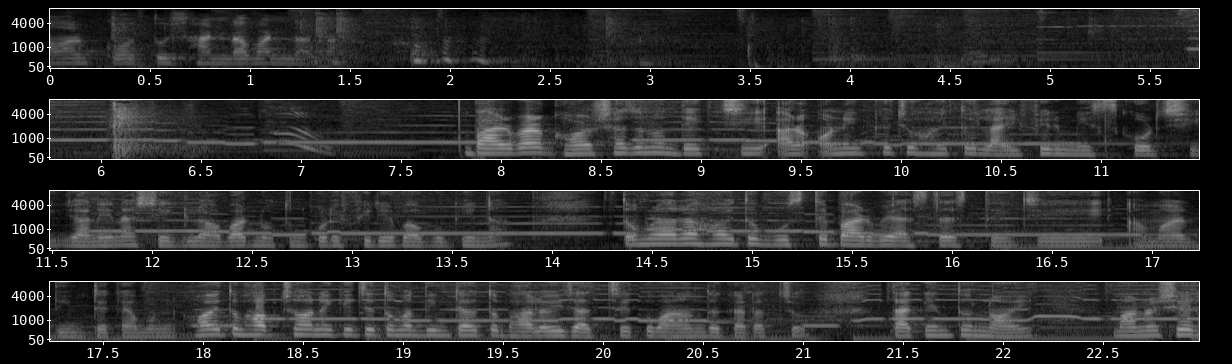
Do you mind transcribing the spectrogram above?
আমার কত ঠান্ডা বান্ডা না। বারবার ঘর সাজানো দেখছি আর অনেক কিছু হয়তো লাইফের মিস করছি। জানি না সেগুলো আবার নতুন করে ফিরে পাবো কি না তোমরা হয়তো বুঝতে পারবে আস্তে আস্তে যে আমার দিনটা কেমন। হয়তো ভাবছ অনেকে যে তোমার দিনটা হয়তো ভালোই যাচ্ছে খুব আনন্দ কাটাচ্ছ। তা কিন্তু নয়। মানুষের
